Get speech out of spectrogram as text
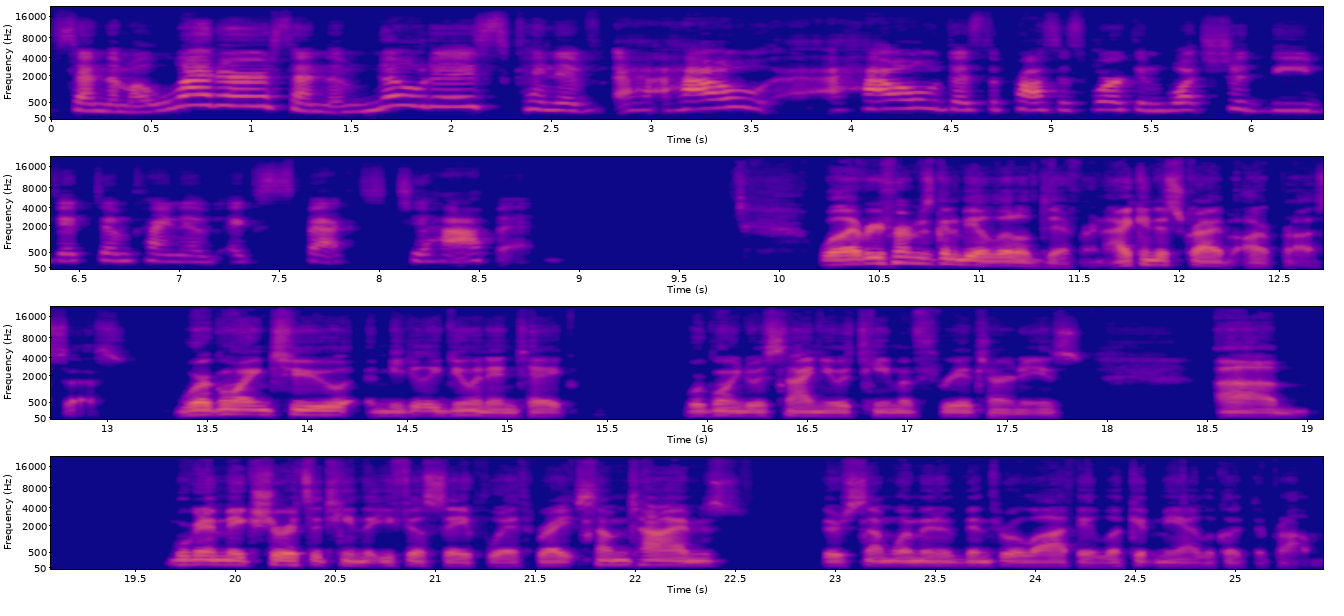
send them a letter, send them notice? Kind of how how does the process work, and what should the victim kind of expect to happen? Well, every firm is going to be a little different. I can describe our process. We're going to immediately do an intake. We're going to assign you a team of three attorneys. Um, we're going to make sure it's a team that you feel safe with, right? Sometimes there's some women who've been through a lot. They look at me, I look like the problem.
